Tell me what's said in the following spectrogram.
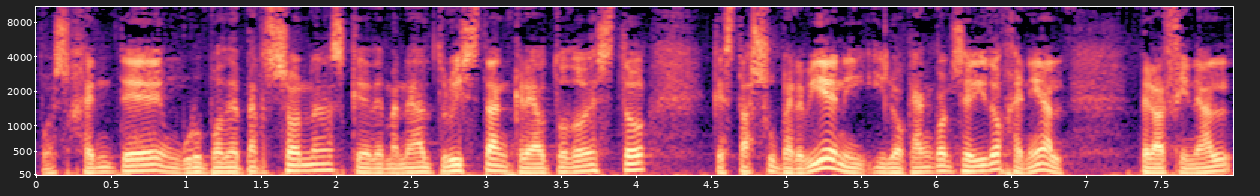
Pues gente, un grupo de personas que de manera altruista han creado todo esto, que está súper bien y, lo que han conseguido, genial. Pero al final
